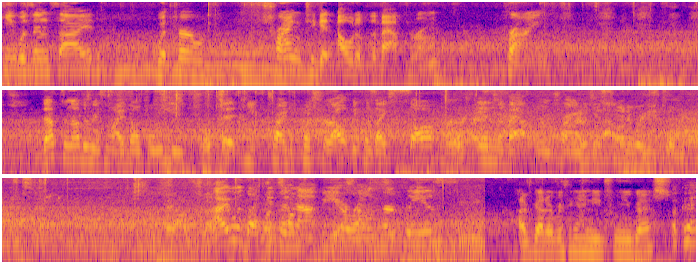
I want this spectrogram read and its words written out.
he was inside with her trying to get out of the bathroom, crying. That's another reason why I don't believe that he tried to push her out because I saw her in the bathroom trying That to was get the out. only way he told me I didn't see it. Okay, I'm sorry. I would like you to not be around her, please. I've got everything I need from you guys. Okay.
